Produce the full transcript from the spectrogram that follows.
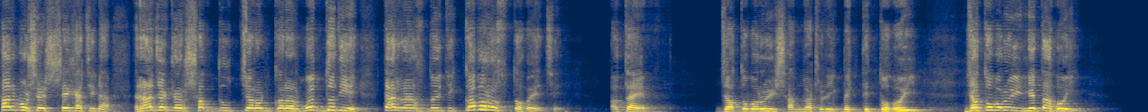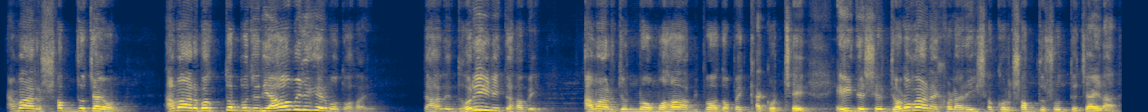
সর্বশেষ শেখ হাসিনা রাজাকার শব্দ উচ্চারণ করার মধ্য দিয়ে তার রাজনৈতিক কবরস্থ হয়েছে। অতএব যত বড়ই সাংগঠনিক ব্যক্তিত্ব হই, যত বড়ই নেতা হই, আমার শব্দ চয়ন আমার বক্তব্য যদি আওয়ামী লীগের মতো হয়, তাহলে ধরেই নিতে হবে আমার জন্য মহা বিপদ অপেক্ষা করছে। এই দেশের জনগণ এখন আর এই সকল শব্দ শুনতে চায় না।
